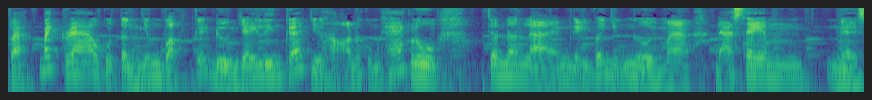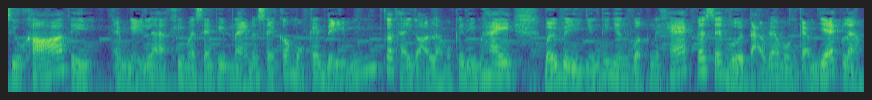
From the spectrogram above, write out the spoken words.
Và background của từng nhân vật, cái đường dây liên kết giữa họ nó cũng khác luôn cho nên là em nghĩ với những người mà đã xem nghề siêu khó thì em nghĩ là khi mà xem phim này nó sẽ có một cái điểm, có thể gọi là một cái điểm hay. Bởi vì những cái nhân vật nó khác nó sẽ vừa tạo ra một cái cảm giác là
